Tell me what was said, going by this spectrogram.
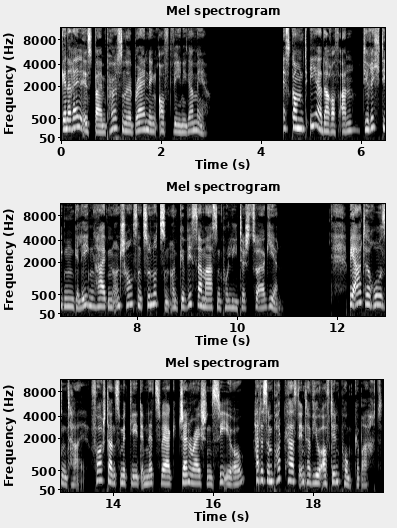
Generell ist beim Personal Branding oft weniger mehr. Es kommt eher darauf an, die richtigen Gelegenheiten und Chancen zu nutzen und gewissermaßen politisch zu agieren. Beate Rosenthal, Vorstandsmitglied im Netzwerk Generation CEO, hat es im Podcast-Interview auf den Punkt gebracht.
